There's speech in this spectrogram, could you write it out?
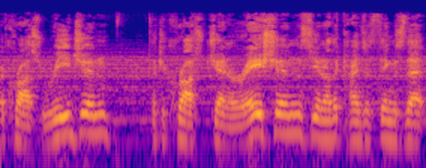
across region, like across generations, you know, the kinds of things that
